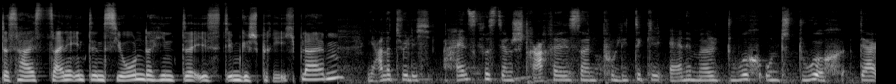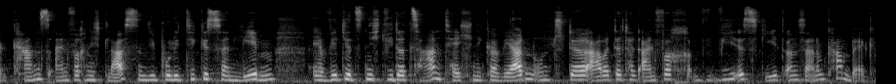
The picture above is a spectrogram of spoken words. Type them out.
Das heißt, seine Intention dahinter ist im Gespräch bleiben? Ja, natürlich. Heinz-Christian Strache ist ein Political Animal durch und durch. Der kann es einfach nicht lassen. Die Politik ist sein Leben. Er wird jetzt nicht wieder Zahntechniker werden und der arbeitet halt einfach, wie es geht, an seinem Comeback.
